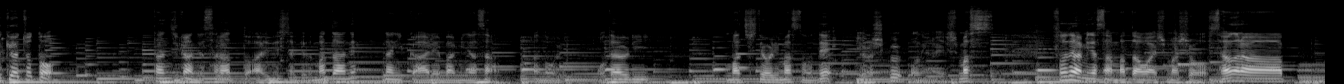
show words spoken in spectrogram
あ今日はちょっと短時間でさらっとあれでしたけどまたね何かあれば皆さんあのお便りお待ちしておりますのでよろしくお願いします。それでは皆さんまたお会いしましょう。さようなら。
